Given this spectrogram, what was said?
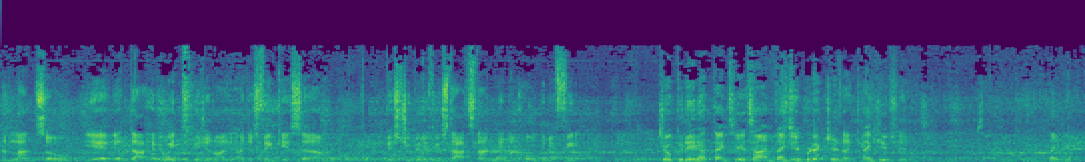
and land. So, yeah, at that heavyweight division, I, I just think it's um, a bit stupid if you start standing and holding your feet. Joe Cordina, thanks for your time. Thanks for your prediction. Thank you. Thank you. Thank you.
